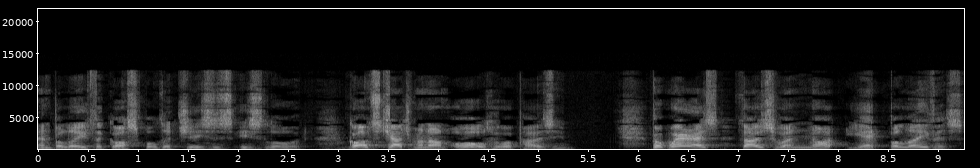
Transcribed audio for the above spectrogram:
and believe the gospel that Jesus is Lord. God's judgment on all who oppose him. But whereas those who are not yet believers,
